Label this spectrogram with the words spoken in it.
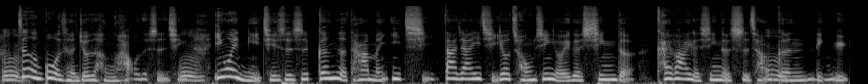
嗯，这个过程就是很好的事情，因为你其实是跟着他们一起，大家一起又重新有一个新的开发，一个新的市场跟领域。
